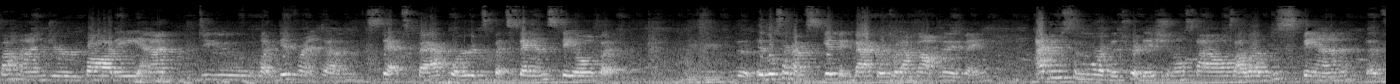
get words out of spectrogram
behind your body, and I do like different um, steps backwards, but stand still. But the, it looks like I'm skipping backwards, but I'm not moving. I do some more of the traditional styles. I love to spin. That's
